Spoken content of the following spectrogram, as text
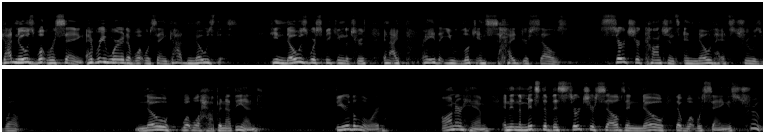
God knows what we're saying. Every word of what we're saying, God knows this. He knows we're speaking the truth. And I pray that you look inside yourselves, search your conscience, and know that it's true as well. Know what will happen at the end. Fear the Lord, honor him, and in the midst of this, search yourselves and know that what we're saying is true.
